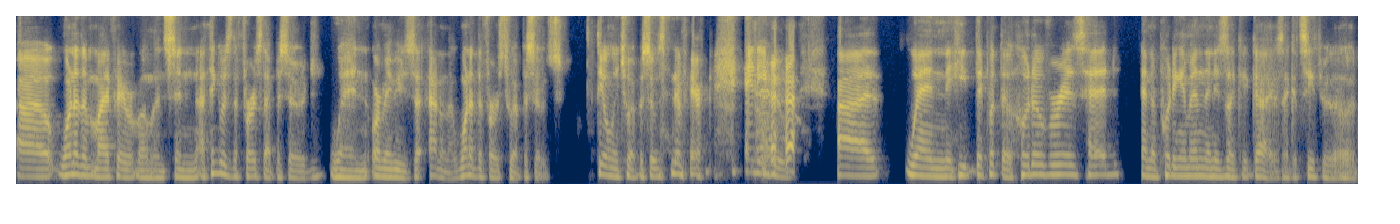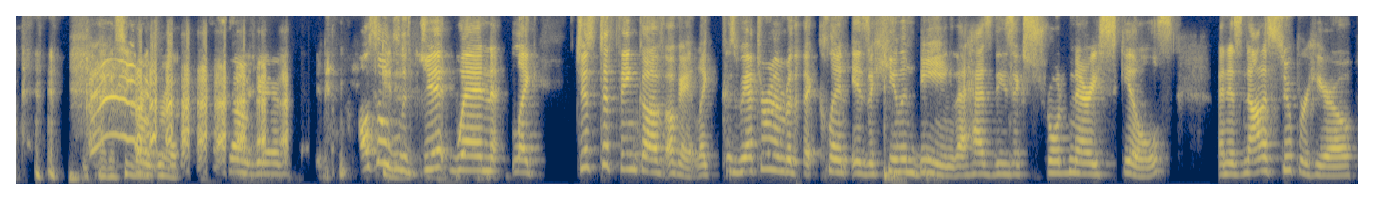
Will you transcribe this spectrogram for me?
Uh, one of the, my favorite moments, and I think it was the first episode when, or maybe it was, I don't know, one of the first two episodes, the only two episodes in America. Anywho, uh, when he they put the hood over his head and they're putting him in, then he's like, guys, I could see through the hood. I can see right through. it." so good. Also, legit when like just to think of okay, like because we have to remember that Clint is a human being that has these extraordinary skills and is not a superhero.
